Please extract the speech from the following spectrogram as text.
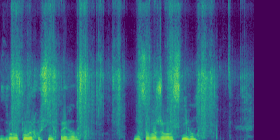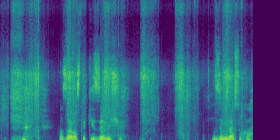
з другого поверху в сніг пригали. Насолоджувалися снігом. А зараз такі зими, що земля суха.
